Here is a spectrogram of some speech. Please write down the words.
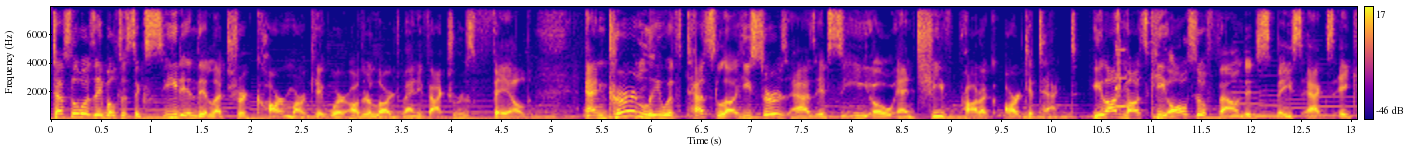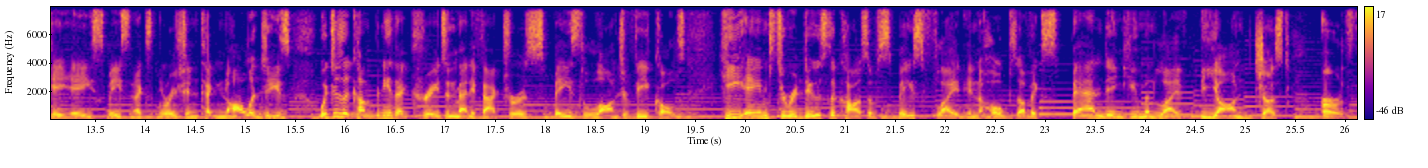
Tesla was able to succeed in the electric car market where other large manufacturers failed. And currently with Tesla, he serves as its CEO and Chief Product Architect. Elon Musk, he also founded SpaceX, aka Space Exploration Technologies, which is a company that creates and manufactures space launch vehicles. He aims to reduce the cost of space flight in hopes of expanding human life beyond just Earth.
